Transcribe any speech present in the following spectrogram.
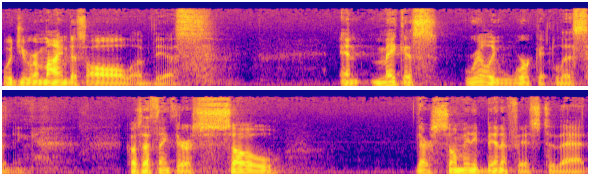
Would you remind us all of this and make us really work at listening? Because I think there are so there are so many benefits to that.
